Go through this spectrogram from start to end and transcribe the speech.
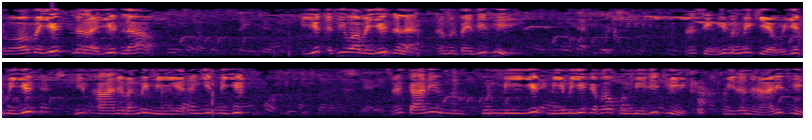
เขาบอกว่าไม่ยึดนั่นแหละยึดแล้ว ยึดไอ้ที่ว่าไม่ยึดนั่นแหละแล้วมันเป็นทิฏฐินั้นสิ่งที่มันไม่เกี่ยวกับยึดไม่ยึดนิพพานเนี่ยมันไม่มีทั้งยึดไม่ยึดนั้นการที่คุณมียึดมีไม่ยึดก็เพราะคุณมีทิฏฐิมีตัณหาทิฏฐิ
